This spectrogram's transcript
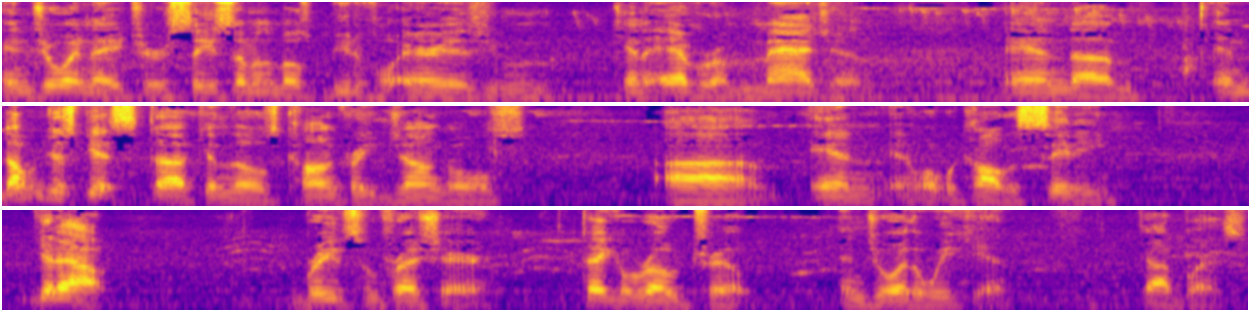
enjoy nature, see some of the most beautiful areas you can ever imagine. And, um, and don't just get stuck in those concrete jungles uh, in, in what we call the city. Get out, breathe some fresh air, take a road trip, enjoy the weekend. God bless.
